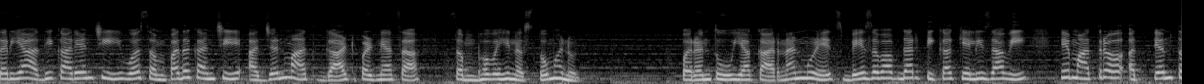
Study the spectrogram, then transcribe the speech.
तर या अधिकाऱ्यांची व संपादकांची अजन्मात गाठ पडण्याचा संभवही नसतो म्हणून. परंतु या कारणांमुळेच बेजबाबदार टीका केली जावी हे मात्र अत्यंत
